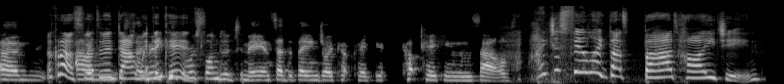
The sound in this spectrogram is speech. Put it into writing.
Um, Look at us, we're doing down so with the many people responded to me and said that they enjoy cupcake, cupcaking themselves. I just feel like that's bad hygiene.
